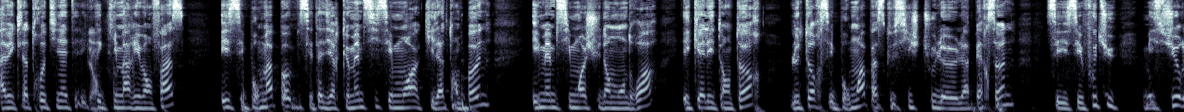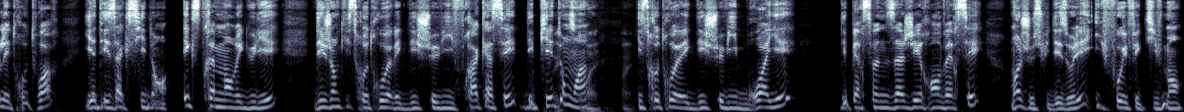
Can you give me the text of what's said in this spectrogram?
avec la trottinette électrique qui m'arrive en face et c'est pour ma pomme. C'est-à-dire que même si c'est moi qui la tamponne, et même si moi je suis dans mon droit et qu'elle est en tort, le tort c'est pour moi parce que si je tue la personne, c'est foutu. Mais sur les trottoirs, il y a des accidents extrêmement réguliers, des gens qui se retrouvent avec des chevilles fracassées, des piétons, hein, qui se retrouvent avec des chevilles broyées, des personnes âgées renversées. Moi, je suis désolée, il faut effectivement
